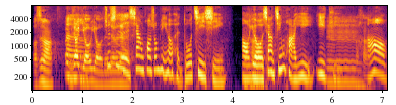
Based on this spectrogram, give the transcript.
哦，是吗？会比较油油的，就对不对？是像化妆品有很多剂型哦，有像精华液液体，嗯嗯嗯，然后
